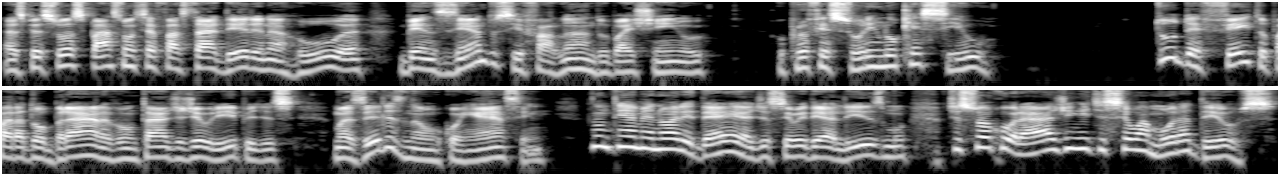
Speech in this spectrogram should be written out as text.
As pessoas passam a se afastar dele na rua, benzendo-se e falando baixinho. O professor enlouqueceu. Tudo é feito para dobrar a vontade de Eurípides, mas eles não o conhecem. Não têm a menor ideia de seu idealismo, de sua coragem e de seu amor a Deus.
